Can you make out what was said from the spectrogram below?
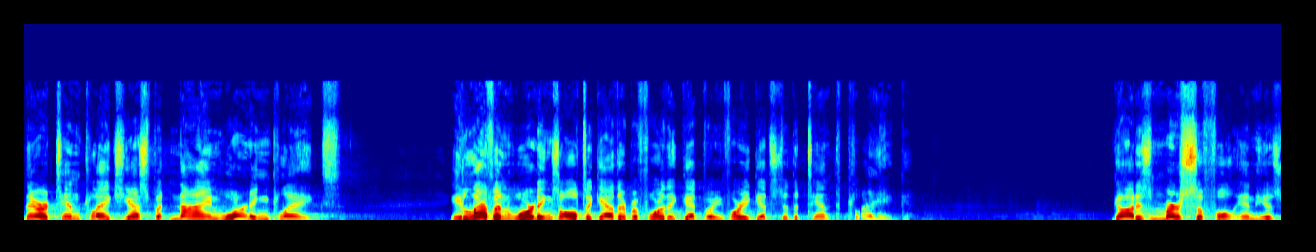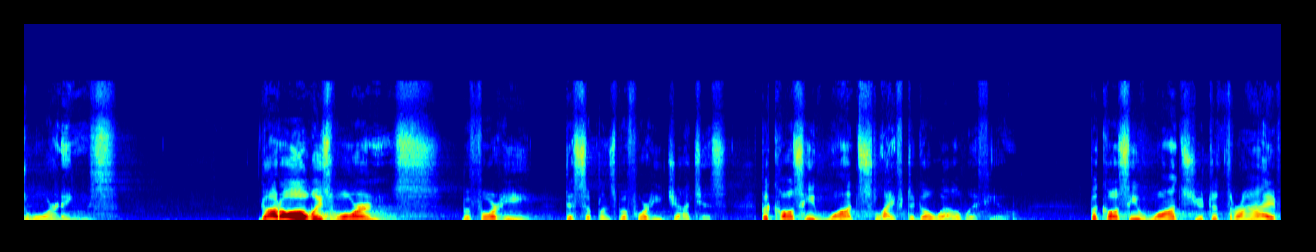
There are 10 plagues, yes, but nine warning plagues. 11 warnings altogether before, they get, before he gets to the 10th plague. God is merciful in his warnings. God always warns before he disciplines, before he judges, because he wants life to go well with you, because he wants you to thrive.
